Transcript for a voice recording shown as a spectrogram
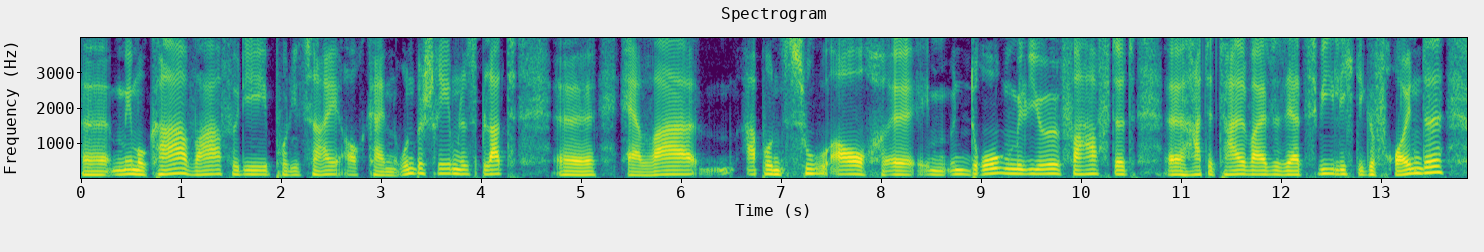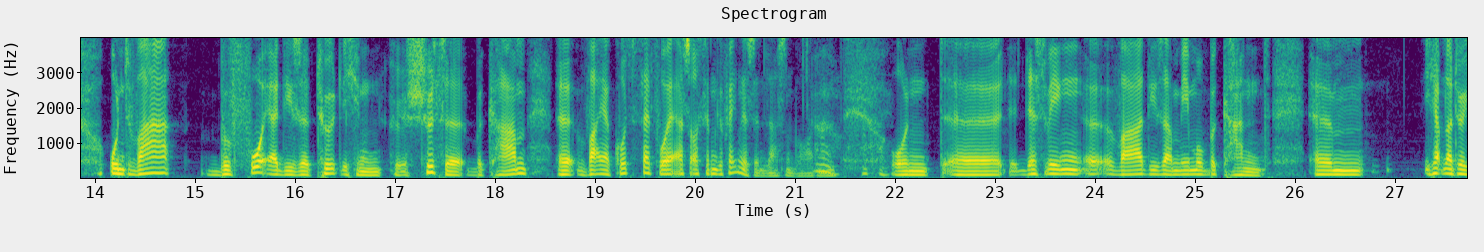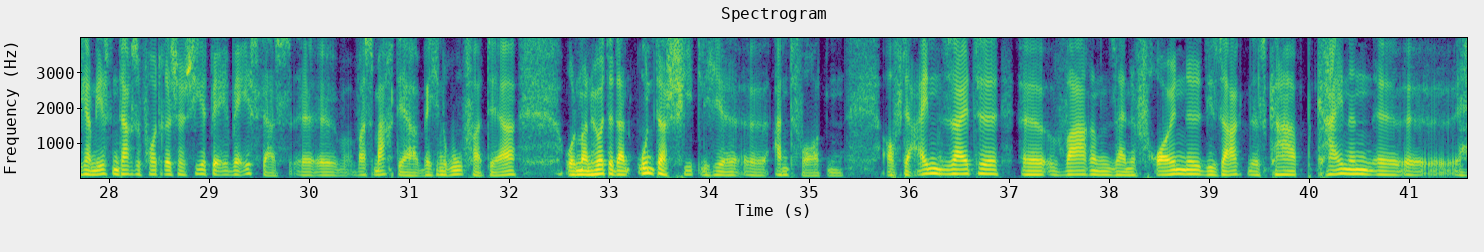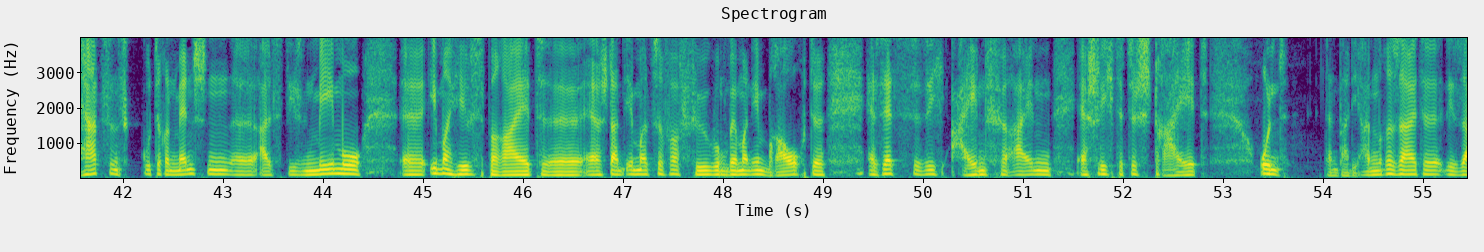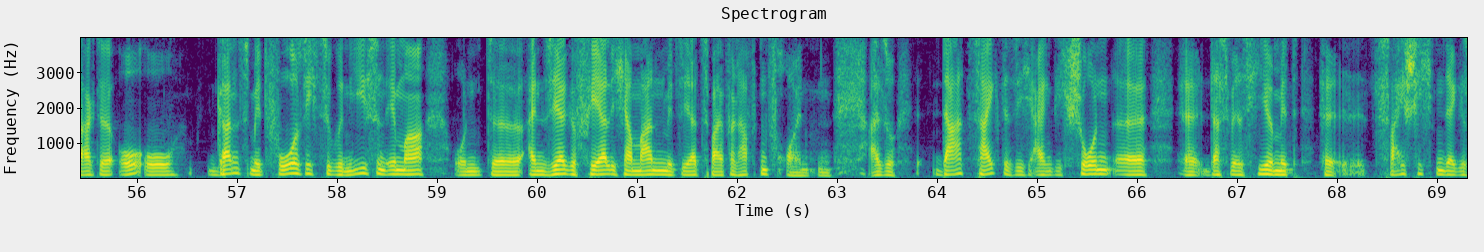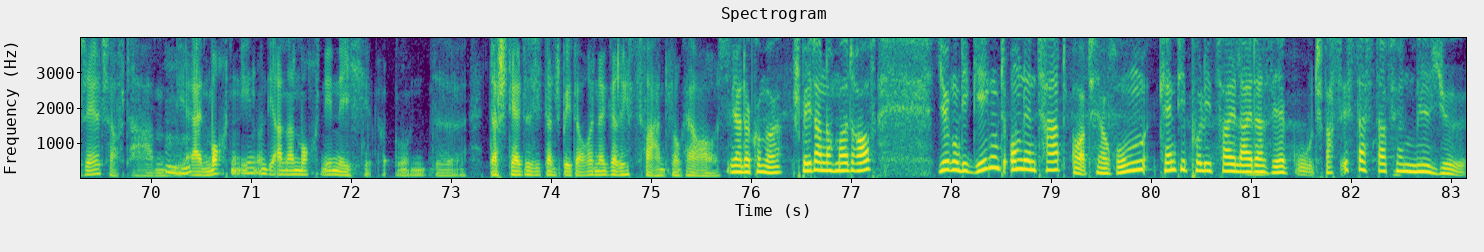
Äh, Memo K. war für die Polizei auch kein unbeschriebenes Blatt. Äh, er war ab und zu auch äh, im, im Drogenmilieu verhaftet, äh, hatte teilweise sehr zwielichtige Freunde und war bevor er diese tödlichen äh, Schüsse bekam, äh, war er kurze Zeit vorher erst aus dem Gefängnis entlassen worden. Ah, okay. Und äh, deswegen äh, war dieser Memo bekannt. Ähm, ich habe natürlich am nächsten Tag sofort recherchiert, wer, wer ist das, äh, was macht der, welchen Ruf hat der? Und man hörte dann unterschiedliche äh, Antworten. Auf der einen Seite äh, waren seine Freunde, die sagten, es gab keinen äh, äh herzensguteren Menschen äh, als diesen Memo, äh, immer hilfsbereit, äh, er stand immer zur Verfügung, wenn man ihn brauchte, er setzte sich ein für einen, er schlichtete Streit. Und dann war die andere Seite, die sagte, oh oh, ganz mit Vorsicht zu genießen immer und äh, ein sehr gefährlicher Mann mit sehr zweifelhaften Freunden. Also da zeigte sich eigentlich schon, äh, äh, dass wir es hier mit äh, zwei Schichten der Gesellschaft haben. Mhm. Die einen mochten ihn und die anderen mochten ihn nicht. Und äh, das stellte sich dann später auch in der Gerichtsverhandlung heraus. Ja, da kommen wir später nochmal drauf. Jürgen, die Gegend um den Tatort herum kennt die Polizei leider sehr gut. Was ist das da für ein Milieu?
